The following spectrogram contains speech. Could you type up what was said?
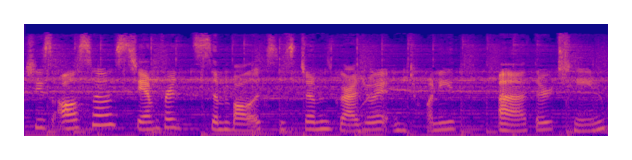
She's also a Stanford Symbolic Systems graduate in 2013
